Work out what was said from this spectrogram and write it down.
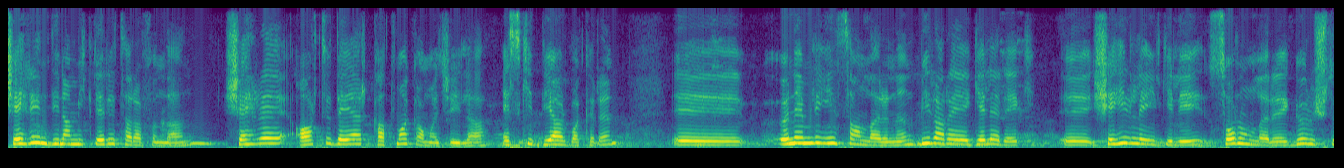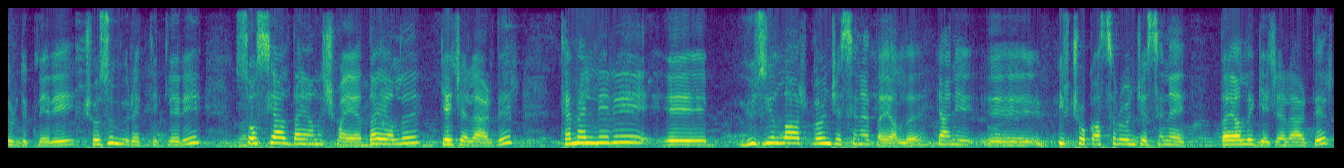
Şehrin dinamikleri tarafından şehre artı değer katmak amacıyla eski Diyarbakır'ın e, önemli insanlarının bir araya gelerek e, şehirle ilgili sorunları görüştürdükleri, çözüm ürettikleri sosyal dayanışmaya dayalı gecelerdir. Temelleri e, yüzyıllar öncesine dayalı yani e, birçok asır öncesine dayalı gecelerdir.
